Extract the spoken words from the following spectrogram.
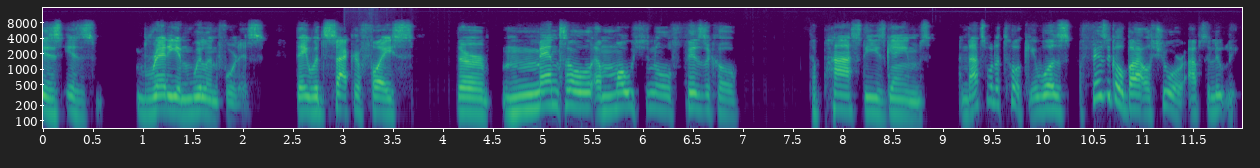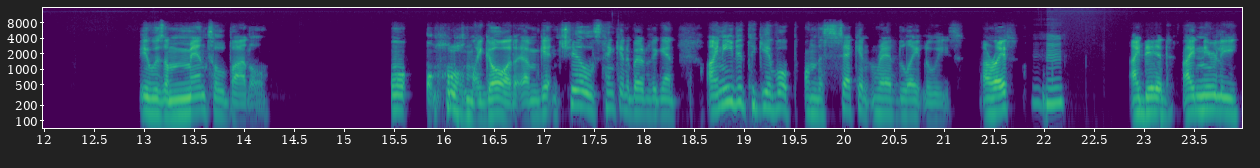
Is is ready and willing for this. They would sacrifice their mental, emotional, physical to pass these games. And that's what it took. It was a physical battle, sure, absolutely. It was a mental battle. Oh, oh my god, I'm getting chills thinking about it again. I needed to give up on the second red light, Louise. All right? hmm I did. I nearly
